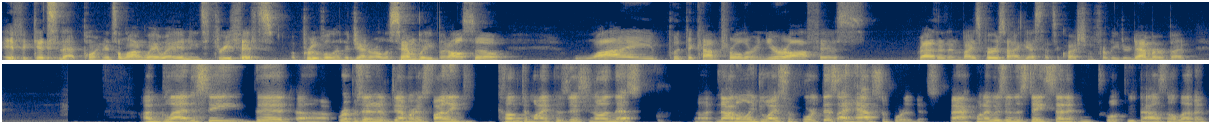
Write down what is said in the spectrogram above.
if it gets to that point it's a long way away it needs three-fifths approval in the general assembly but also why put the comptroller in your office rather than vice versa i guess that's a question for leader demmer but i'm glad to see that uh, representative demmer has finally come to my position on this uh, not only do I support this, I have supported this. Back when I was in the state senate in 2011,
